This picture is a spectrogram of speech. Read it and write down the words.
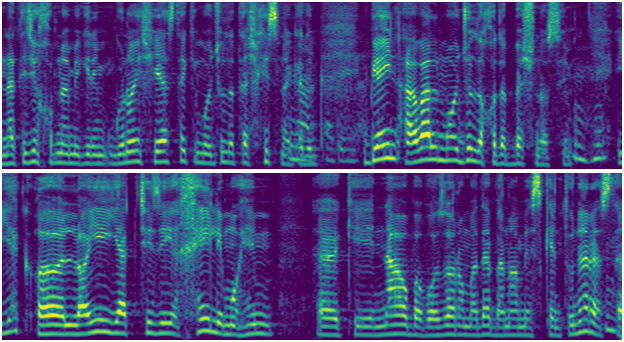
نتیجه خوب نمی‌گیریم. گناهش است که ما جلد تشخیص نکردیم. بیاین اول ما جلد خود بشناسیم. یک لایه یک چیزی خیلی مهم که نو به بازار آمده به نام اسکنتونر است.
